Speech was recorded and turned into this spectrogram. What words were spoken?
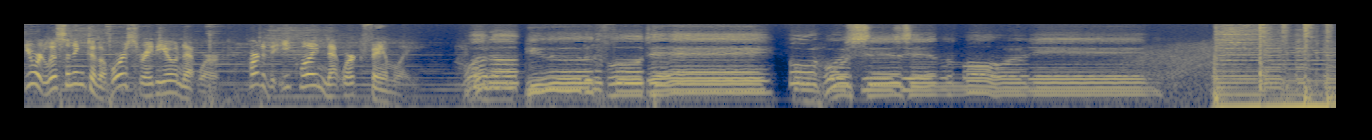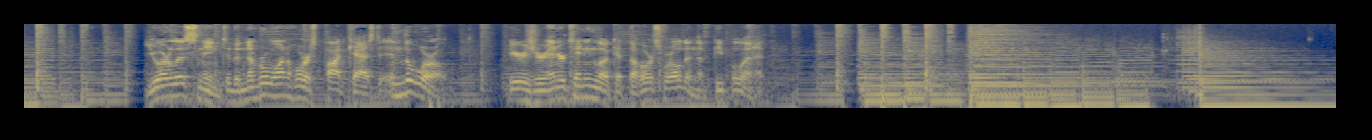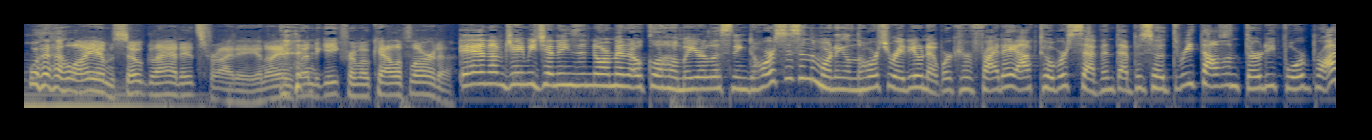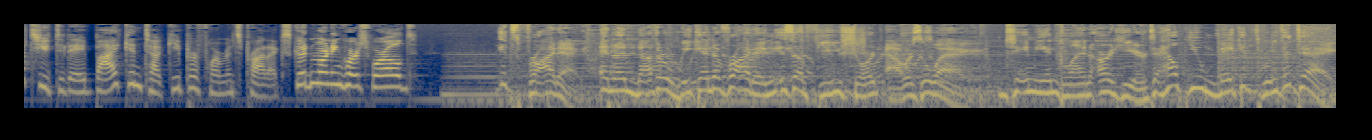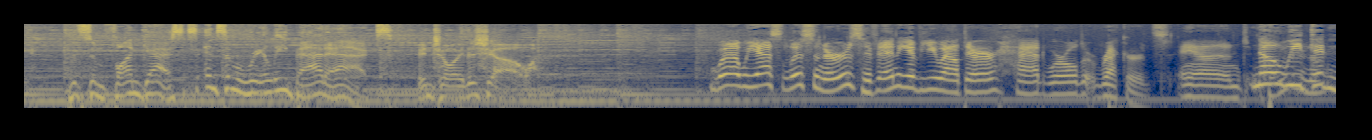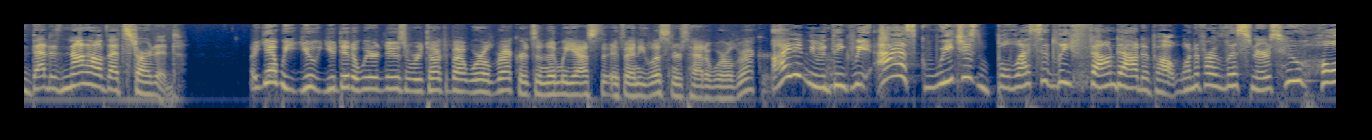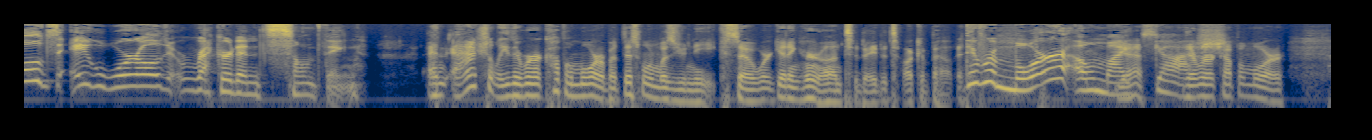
You are listening to the Horse Radio Network, part of the Equine Network family. What a beautiful day for horses in the morning. You are listening to the number one horse podcast in the world. Here is your entertaining look at the horse world and the people in it. Well, I am so glad it's Friday, and I am Glenn the Geek from Ocala, Florida. And I'm Jamie Jennings in Norman, Oklahoma. You're listening to Horses in the Morning on the Horse Radio Network for Friday, October 7th, episode 3034, brought to you today by Kentucky Performance Products. Good morning, Horse World. It's Friday, and another weekend of riding is a few short hours away. Jamie and Glenn are here to help you make it through the day with some fun guests and some really bad ads. Enjoy the show. Well, we asked listeners if any of you out there had world records, and No, we not- didn't. That is not how that started. Uh, yeah, we you you did a weird news where we talked about world records, and then we asked if any listeners had a world record. I didn't even think we asked. We just blessedly found out about one of our listeners who holds a world record in something. And actually, there were a couple more, but this one was unique. So we're getting her on today to talk about it. There were more? Oh my yes, gosh. there were a couple more.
